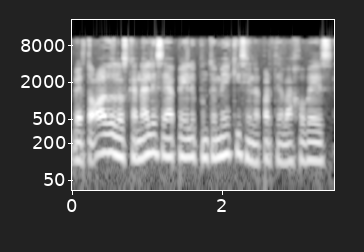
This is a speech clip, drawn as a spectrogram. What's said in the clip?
ver todos los canales eapl.mx y en la parte de abajo ves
